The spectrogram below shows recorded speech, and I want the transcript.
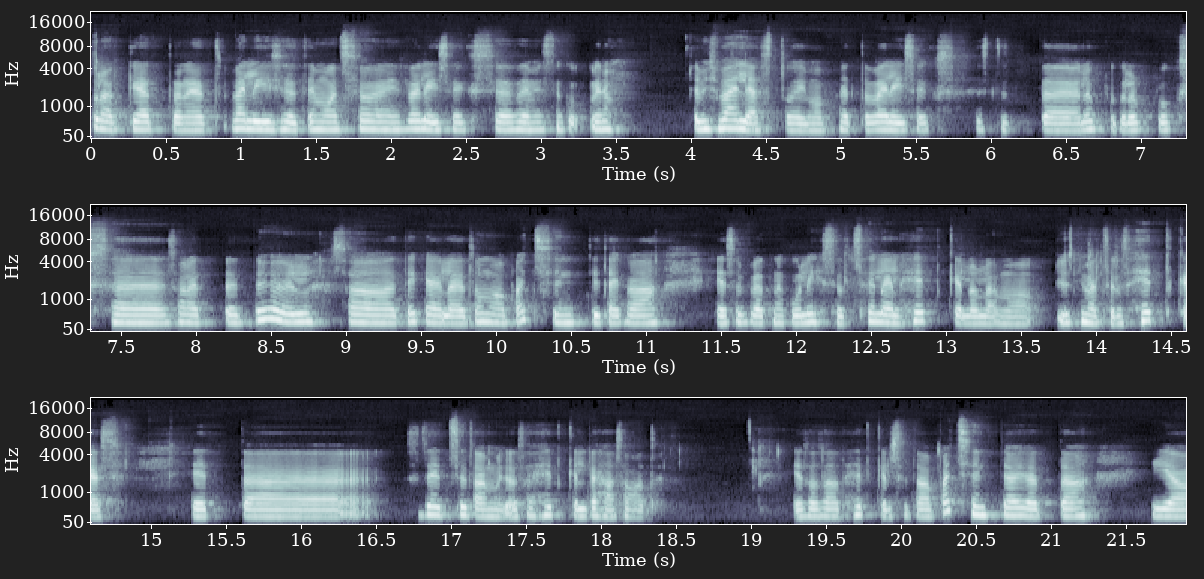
tulebki jätta need välised emotsioonid väliseks ja see, mis nagu või noh see, mis väljas toimub, jätta väliseks, sest et äh, lõppude lõpuks äh, sa oled tööl, sa tegeled oma patsientidega ja sa pead nagu lihtsalt sellel hetkel olema just nimelt selles hetkes. et äh, sa teed seda, mida sa hetkel teha saad. ja sa saad hetkel seda patsienti aidata ja,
